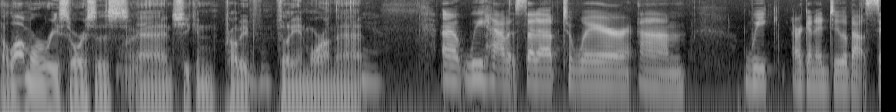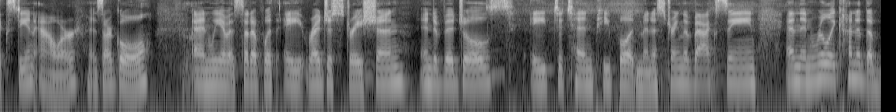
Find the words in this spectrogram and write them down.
a lot more resources, and she can probably mm-hmm. fill you in more on that. Yeah. Uh, we have it set up to where um, we are going to do about 60 an hour is our goal and we have it set up with eight registration individuals eight to ten people administering the vaccine and then really kind of the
